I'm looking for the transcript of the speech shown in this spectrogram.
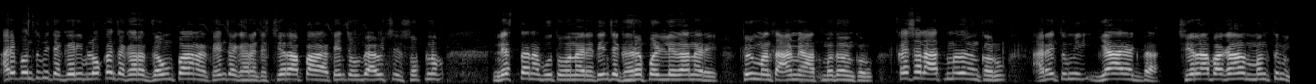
अरे पण तुम्ही त्या गरीब लोकांच्या घरात जाऊन पहा ना. त्यांच्या घरांच्या चिरा पहा. त्यांच्या उभ्या आयुष्याचे स्वप्न नेसताना भूत होणार आहे त्यांचे घरं पडले जाणार आहे तुम्ही म्हणता आम्ही आत्मदहन करू. कशाला आत्मदहन करू? अरे तुम्ही या एकदा. शिरा बघा मग तुम्ही.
